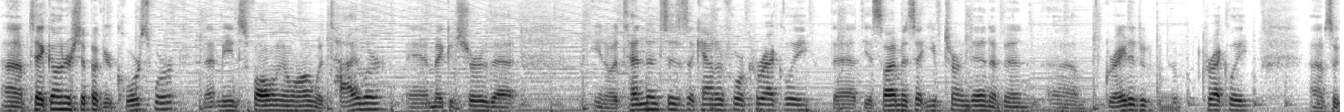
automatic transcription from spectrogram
Um, take ownership of your coursework. That means following along with Tyler and making sure that you know attendance is accounted for correctly, that the assignments that you've turned in have been um, graded correctly. Um, so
